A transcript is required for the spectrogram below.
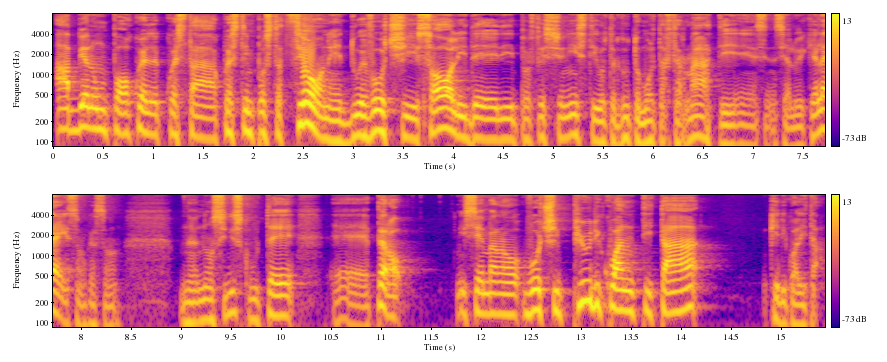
abbiano un po' quel, questa, questa, impostazione, due voci solide di professionisti, oltretutto molto affermati, sia lui che lei, insomma, questo non si discute, eh, però mi sembrano voci più di quantità che di qualità.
